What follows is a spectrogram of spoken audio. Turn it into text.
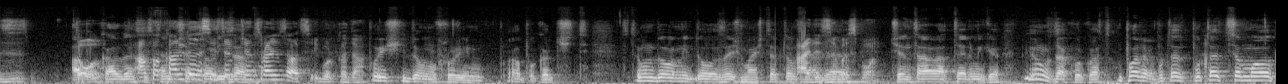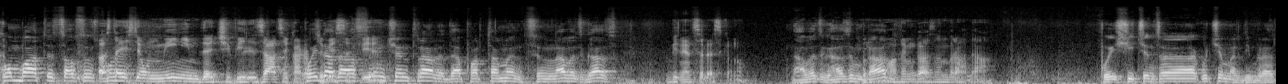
z- Apă două- caldă în apă sistem caldă în sistem centralizat. centralizat, sigur că da. Păi și domnul Florin, apă că cit- suntem în 2020, mai așteptăm Haideți să să ne vă dea spun. centrala termică. Eu nu sunt de acord cu asta. Îmi pare, rău. puteți, puteți să mă combateți sau să-mi Asta spuneți. este un minim de civilizație care Păi ar da, trebui dar să fie. sunt centrale de apartament. Sunt, n-aveți gaz? Bineînțeles că nu. N-aveți gaz în Nu Brad? avem gaz în Brad, da. Păi și centrala aia cu ce merg din Brad?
